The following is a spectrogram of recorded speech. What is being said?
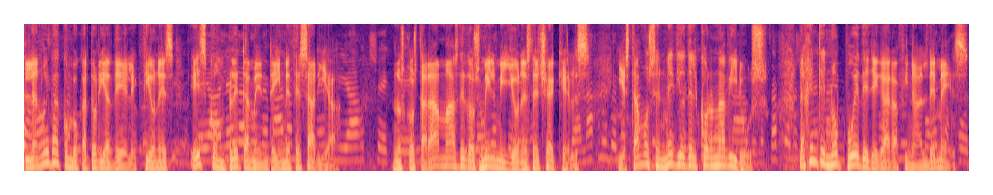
La nueva convocatoria de elecciones es completamente innecesaria. Nos costará más de 2.000 millones de shekels y estamos en medio del coronavirus. La gente no puede llegar a final de mes.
